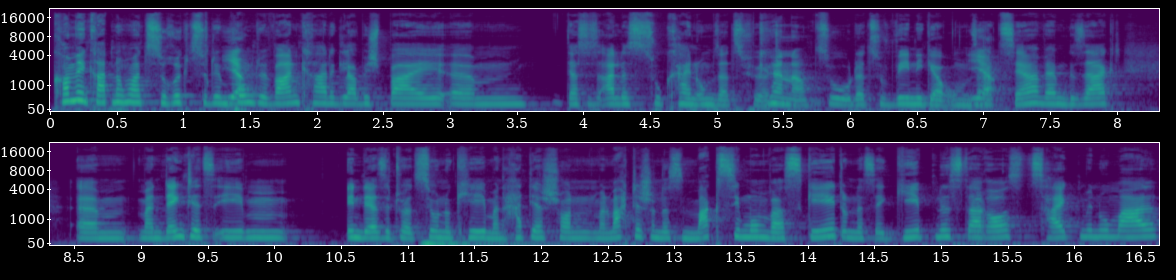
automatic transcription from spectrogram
Kommen wir gerade nochmal zurück zu dem Ja. Punkt. Wir waren gerade, glaube ich, bei, ähm, dass es alles zu keinem Umsatz führt. Genau. Zu, oder zu weniger Umsatz. Ja. Wir haben gesagt, ähm, man denkt jetzt eben in der Situation, okay, man hat ja schon, man macht ja schon das Maximum, was geht und das Ergebnis daraus zeigt mir nun mal,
